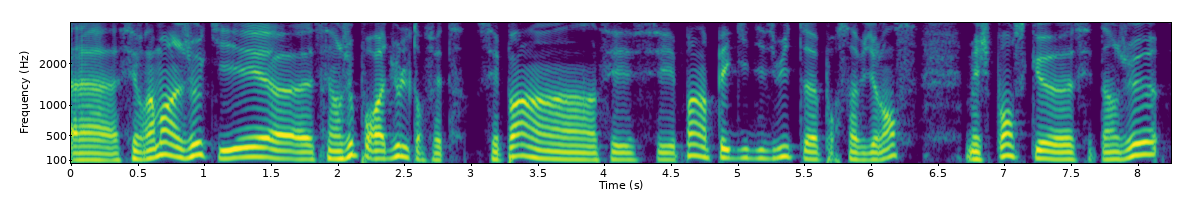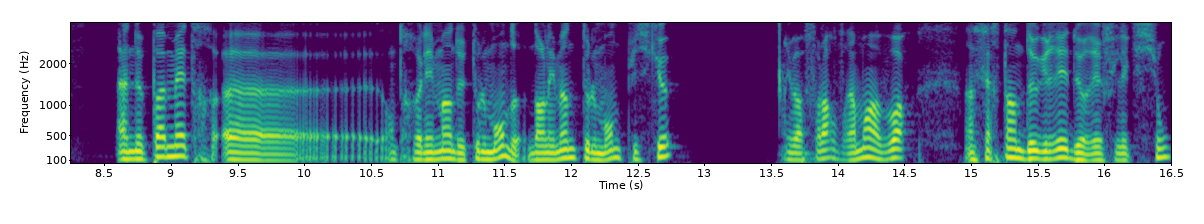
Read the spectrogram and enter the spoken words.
Euh, c'est vraiment un jeu qui est, euh, c'est un jeu pour adultes en fait. C'est pas un, c'est pas un Peggy 18 pour sa violence, mais je pense que c'est un jeu à ne pas mettre entre les mains de tout le monde, dans les mains de tout le monde, puisque il va falloir vraiment avoir un certain degré de réflexion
